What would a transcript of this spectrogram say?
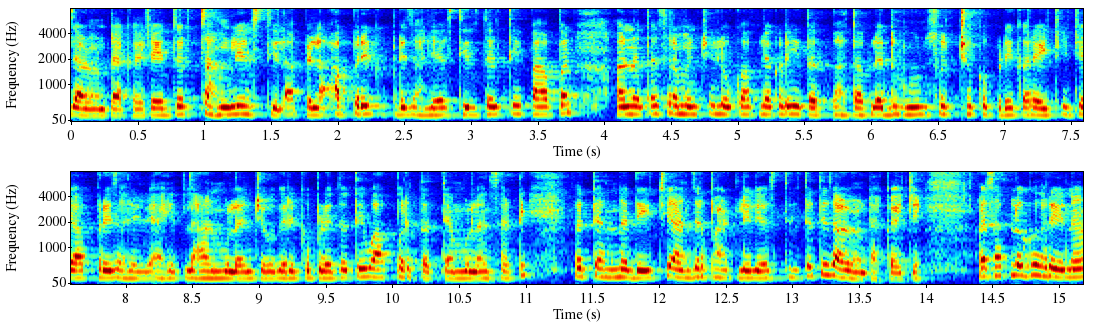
जाळून टाकायचे आहेत. जर चांगले असतील आपल्याला आपरे कपडे झाले असतील तर ते पहा. आपण अनाथाश्रमांचे लोक आपल्याकडे येतात पाहता. आपल्या धुवून स्वच्छ कपडे करायचे जे आपरे झालेले आहेत. लहान मुलांचे वगैरे कपडे तर ते वापरतात त्या मुलांसाठी. तर त्यांना द्यायचे आणि जर फाटलेले असतील तर ते जाळून टाकायचे. असं आपलं घर आहे ना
